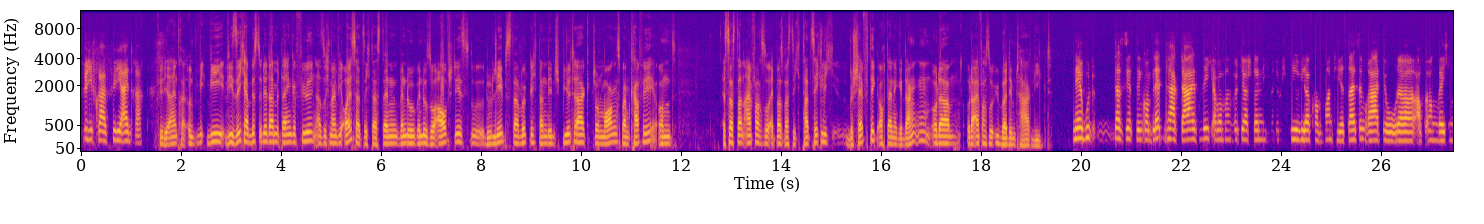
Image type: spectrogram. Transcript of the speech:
für die, Fra für die Eintracht. Für die Eintracht. Und wie, wie, wie sicher bist du dir da mit deinen Gefühlen? Also ich meine, wie äußert sich das denn, wenn du, wenn du so aufstehst, du, du lebst da wirklich dann den Spieltag schon morgens beim Kaffee und ist das dann einfach so etwas, was dich tatsächlich beschäftigt, auch deine Gedanken oder, oder einfach so über dem Tag liegt? Na naja, gut, dass jetzt den kompletten Tag da ist, nicht, aber man wird ja ständig mit dem Spiel wieder konfrontiert, sei es im Radio oder auf irgendwelchen,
